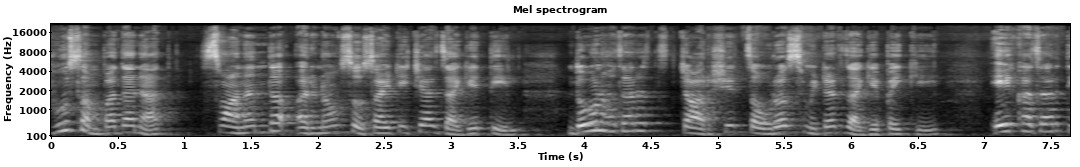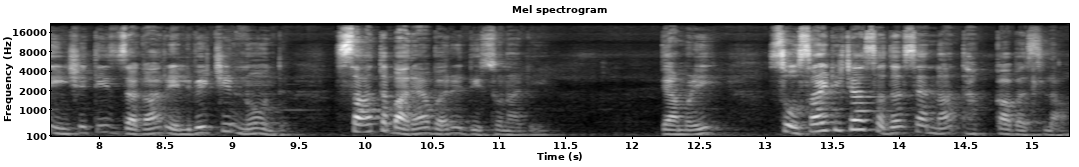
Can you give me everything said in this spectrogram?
भूसंपादनात स्वानंद अर्णव सोसायटीच्या जागेतील दोन हजार चारशे चौरस मीटर जागेपैकी एक हजार तीनशे तीस जागा रेल्वेची नोंद सात बाऱ्यावर दिसून आली. त्यामुळे सोसायटीच्या सदस्यांना धक्का बसला.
